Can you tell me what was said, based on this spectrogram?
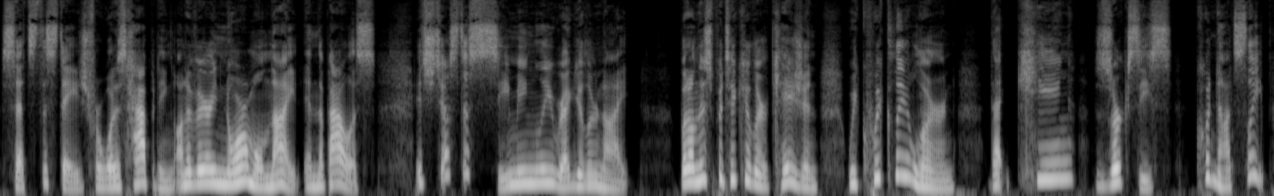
sets the stage for what is happening on a very normal night in the palace. It's just a seemingly regular night. But on this particular occasion, we quickly learn that King Xerxes could not sleep.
